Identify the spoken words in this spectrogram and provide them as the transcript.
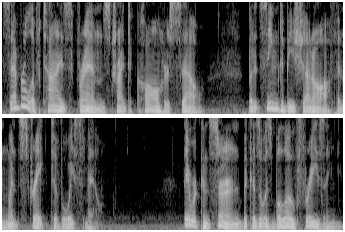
Several of Ty's friends tried to call her cell, but it seemed to be shut off and went straight to voicemail. They were concerned because it was below freezing,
